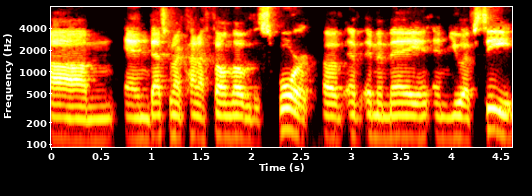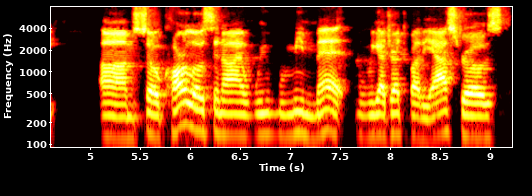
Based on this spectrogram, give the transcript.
Um, and that's when I kind of fell in love with the sport of, of MMA and UFC. Um, so Carlos and I, we when we met when we got drafted by the Astros,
